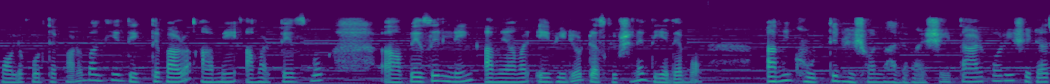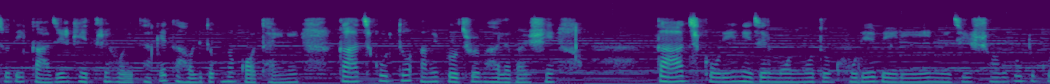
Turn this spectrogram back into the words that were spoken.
ফলো করতে পারো বা গিয়ে দেখতে পারো। আমি আমার ফেসবুক পেজের লিঙ্ক আমি আমার এই ভিডিওর ডেসক্রিপশনে দিয়ে দেবো। আমি ঘুরতে ভীষণ ভালোবাসি। তারপরে সেটা যদি কাজের ক্ষেত্রে হয়ে থাকে, তাহলে তো কোনো কথাই নেই। কাজ করতেও আমি প্রচুর ভালোবাসি। কাজ করে নিজের মন মতো ঘুরে বেরিয়ে নিজের সর্বটুকু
